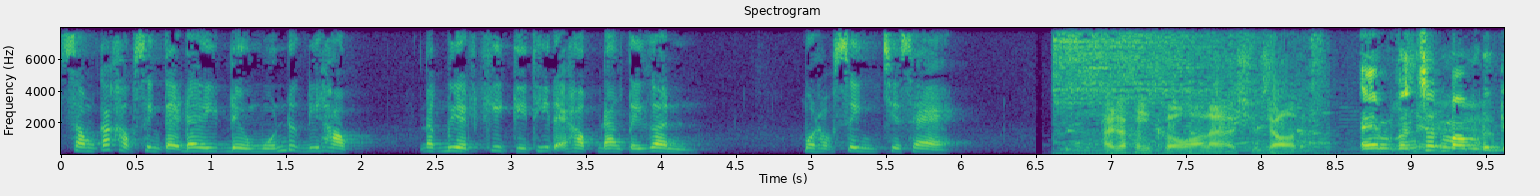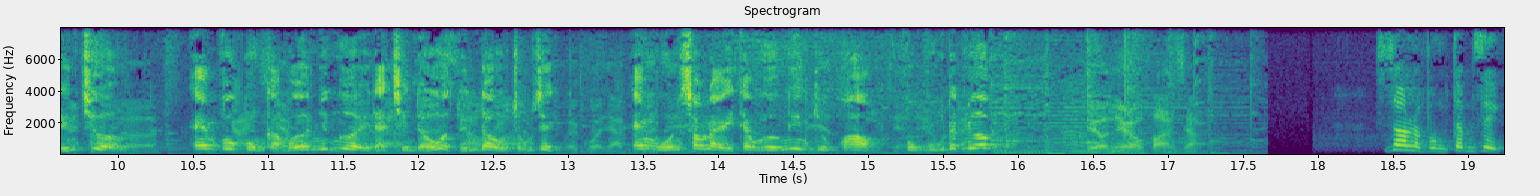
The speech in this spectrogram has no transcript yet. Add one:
song các học sinh tại đây đều muốn được đi học, đặc biệt khi kỳ thi đại học đang tới gần. Một học sinh chia sẻ. Em vẫn rất mong được đến trường. Em vô cùng cảm ơn những người đã chiến đấu ở tuyến đầu chống dịch. Em muốn sau này theo hướng nghiên cứu khoa học, phục vụ đất nước. Do là vùng tâm dịch,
